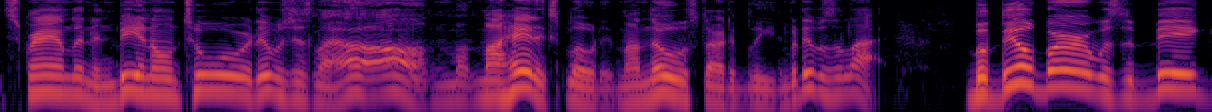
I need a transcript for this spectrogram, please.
scrambling and being on tour. It was just like oh, oh my, my head exploded. My nose started bleeding but it was a lot. But bill burr was the big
